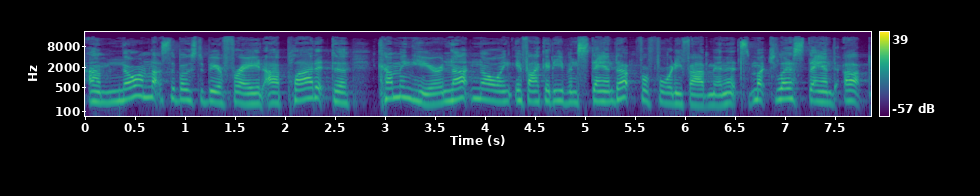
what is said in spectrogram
um, no, I'm not supposed to be afraid. I applied it to coming here, not knowing if I could even stand up for 45 minutes, much less stand up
